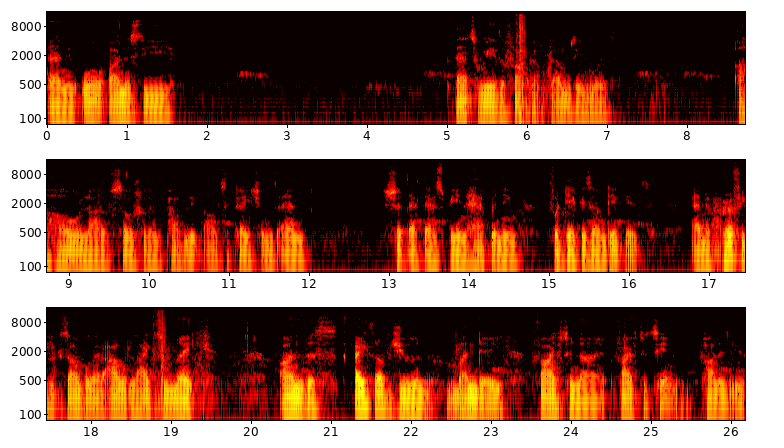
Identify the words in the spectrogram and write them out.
And in all honesty, that's where the fuck up comes in with a whole lot of social and public altercations and shit that has been happening for decades on decades. And a perfect example that I would like to make on the 8th of June, Monday, 5 to 9, 5 to 10, apologies,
